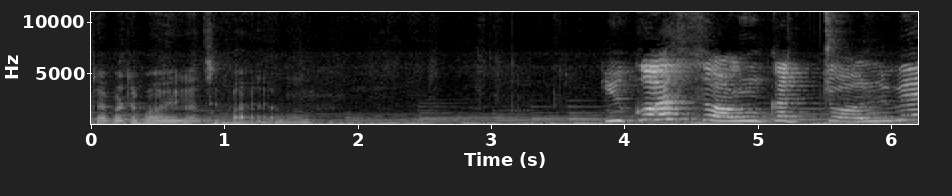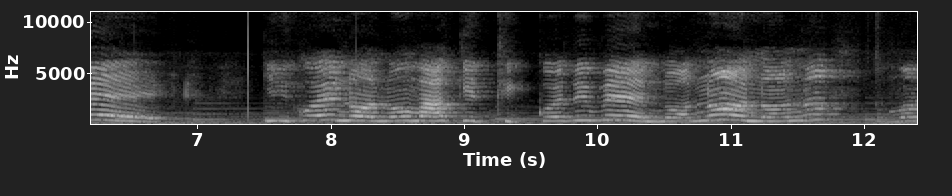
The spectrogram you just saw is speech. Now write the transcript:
টাপা টাপা হয়ে গেছে পায়ে চলবে? কি করে নন মাকে ঠিক করে দিবে? নন নন তোমার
